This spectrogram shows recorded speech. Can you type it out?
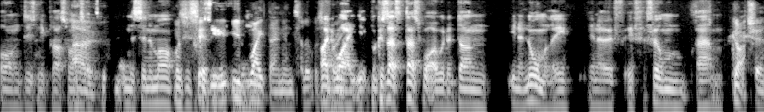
on Disney Plus once Oh. I in the cinema. Was you see, because you, you'd wait then until it was. I'd free. wait because that's that's what I would have done. You know, normally, you know, if if a film um, Gotcha.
